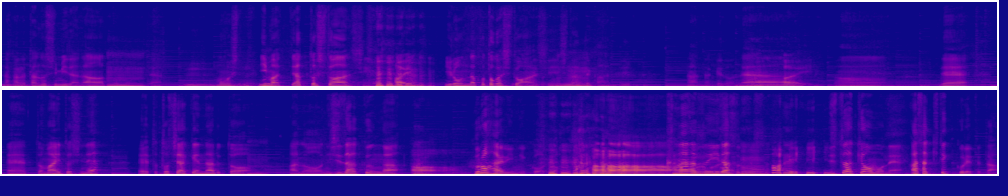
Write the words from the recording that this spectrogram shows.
だから楽しみだなと思って、もうし今やっと一安心。はい。いろんなことが一安心したって感じなんだけどね、はい。うん、で、えーっと毎年ね、えーっと年明けになると、あの西澤君があ風呂入りに行こうと。あ必ず言い出すんうです、ん。はい。実は今日もね朝来てくれてた、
